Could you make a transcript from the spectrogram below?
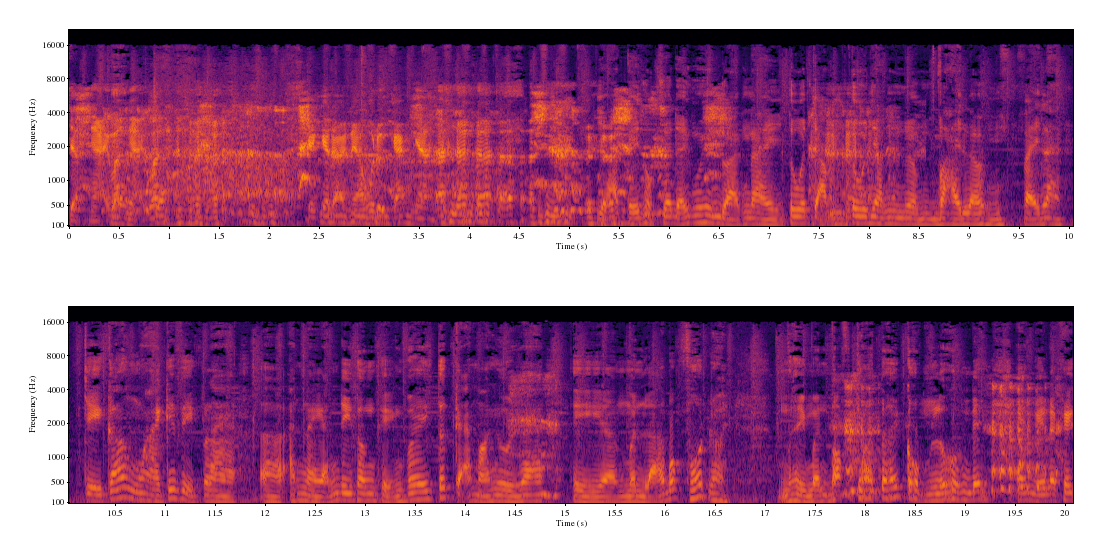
Chật ngại quá ngại quá. Cái cái đoạn nào có được cắt nha dạ kỹ thuật sẽ để nguyên đoạn này. Tua chậm tua nhanh vài lần. Vậy là chị có ngoài cái việc là uh, anh này ảnh đi thân thiện với tất cả mọi người ra thì uh, mình lỡ bóc phốt rồi thì mình bóc cho tới cùng luôn đi. Em nghĩ là khán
